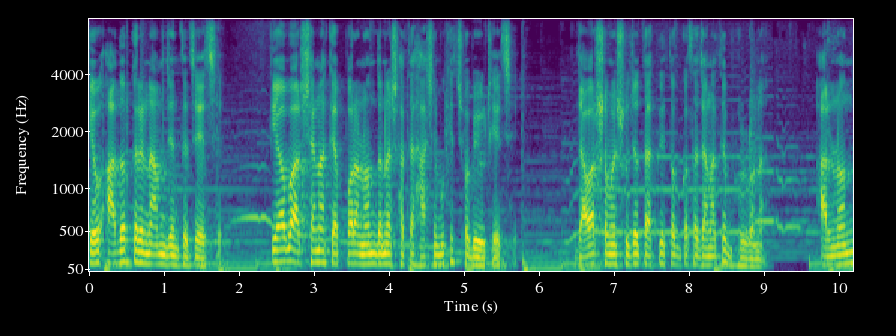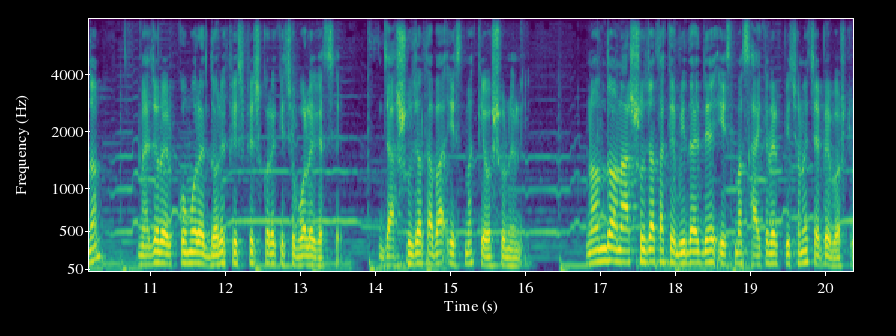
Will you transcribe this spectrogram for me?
কেউ আদর করে নাম জানতে চেয়েছে। কেউ আবার সেনা ক্যাপ পরা নন্দনের সাথে হাসি মুখে ছবি উঠিয়েছে। যাওয়ার সময় সুজাতা কৃতজ্ঞতা জানাতে ভুলল না। আর নন্দন মেজরের কোমরে দড়ি ফিসফিস করে কিছু বলে গেছে, যা সুজাতা বা ইসমা কেউ শুনেনি। নন্দন আর সুজাতাকে বিদায় দিয়ে ইসমা সাইকেলের পিছনে চেপে বসল।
